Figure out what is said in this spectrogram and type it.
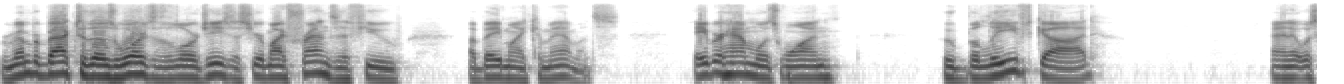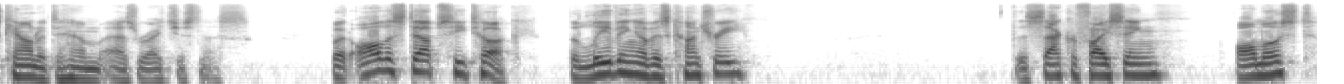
Remember back to those words of the Lord Jesus You're my friends if you obey my commandments. Abraham was one who believed God and it was counted to him as righteousness. But all the steps he took, the leaving of his country, the sacrificing almost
